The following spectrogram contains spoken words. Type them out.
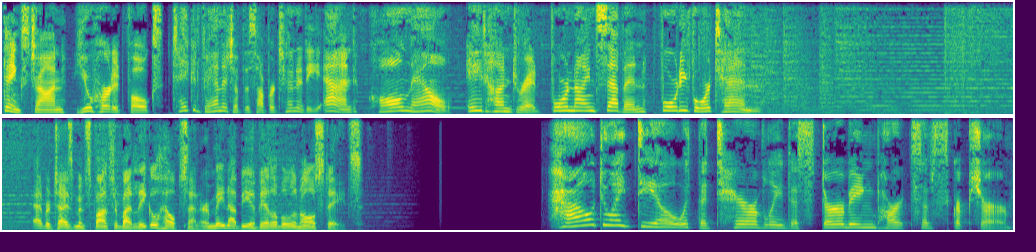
Thanks, John. You heard it, folks. Take advantage of this opportunity and call now. 800 497 4410. Advertisement sponsored by Legal Help Center may not be available in all states. How do I deal with the terribly disturbing parts of Scripture?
